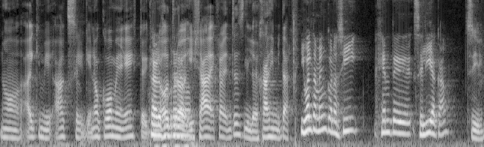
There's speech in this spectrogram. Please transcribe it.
No, hay que invi- Axel que no come esto y que Claro, lo otro, y ya, claro, entonces y lo dejas de invitar. Igual también conocí gente celíaca Sí.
